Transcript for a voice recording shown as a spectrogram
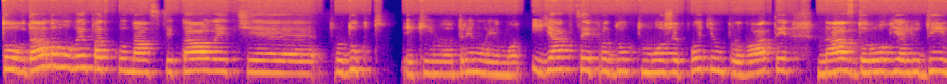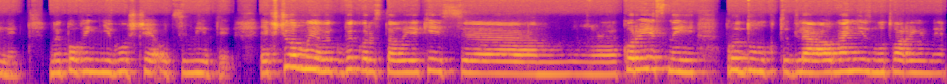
то в даному випадку нас цікавить е, продукт, який ми отримуємо, і як цей продукт може потім впливати на здоров'я людини. Ми повинні його ще оцінити. Якщо ми використали якийсь е, е, корисний продукт для організму тварини,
